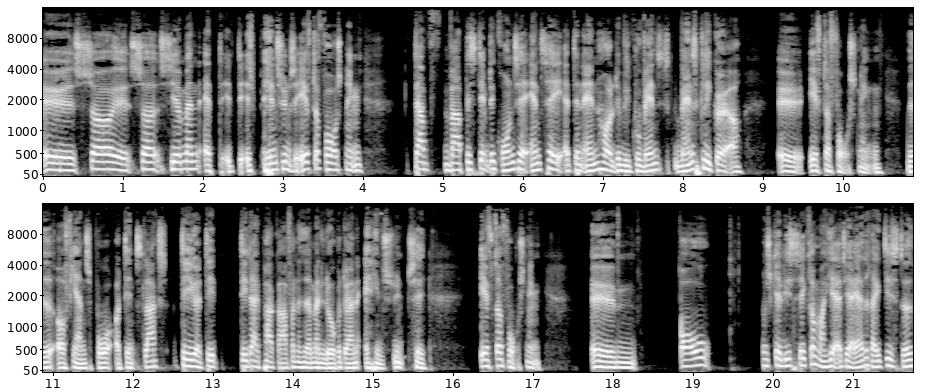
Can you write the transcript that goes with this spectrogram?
øh, så, øh, så siger man, at et, hensyn til efterforskningen, der var bestemte grunde til at antage, at den anholdte ville kunne vans- vanskeliggøre øh, efterforskningen ved at fjerne spor og den slags. Det er det, det, der i paragraferne hedder, at man lukker dørene af hensyn til efterforskning. Øhm, og nu skal jeg lige sikre mig her, at jeg er det rigtige sted.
